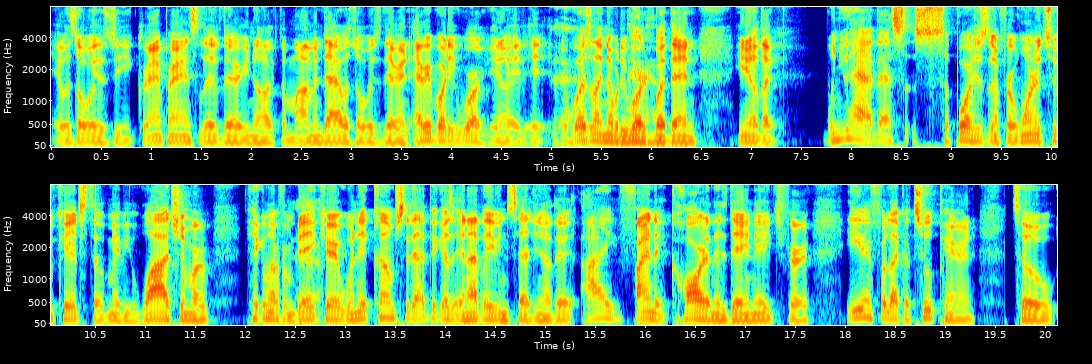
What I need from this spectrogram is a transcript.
it was always the grandparents lived there, you know, like the mom and dad was always there, and everybody worked. You know, it it, it wasn't like nobody worked, but then you know like when you have that s- support system for one or two kids to maybe watch them or pick them up from daycare when it comes to that because and i've even said you know there i find it hard in this day and age for even for like a two parent to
